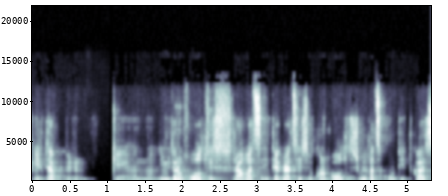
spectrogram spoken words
პირდაპირ კი ანუ იმიტომ რომ ყოველთვის რაღაც ინტეგრაციის უკან ყოველთვის ვიღაც გუნდი დგას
